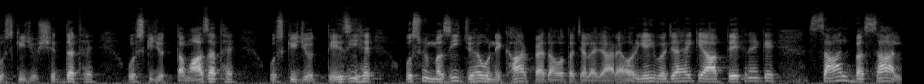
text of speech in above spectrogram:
اس کی جو شدت ہے، اس کی جو تمازت ہے، اس کی جو تیزی ہے، اس میں مزید جو ہے وہ نکھار پیدا ہوتا چلا جا رہا ہے اور یہی وجہ ہے کہ آپ دیکھ رہے ہیں کہ سال ب سال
